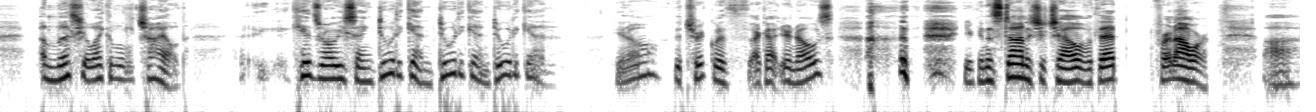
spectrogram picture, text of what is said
unless you're like a little child, kids are always saying, do it again, do it again, do it again. You know, the trick with I got your nose? you can astonish a child with that for an hour. Uh,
